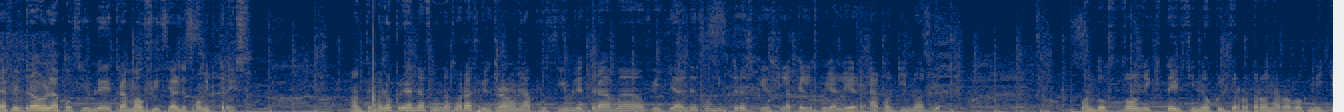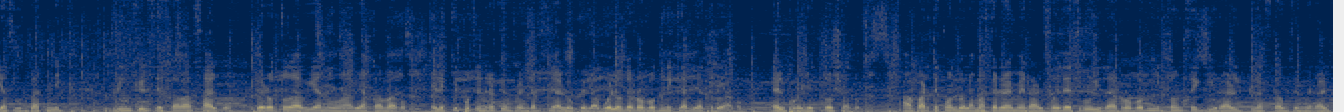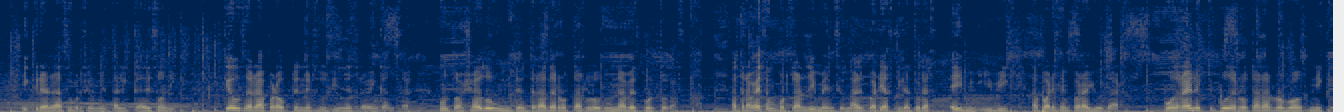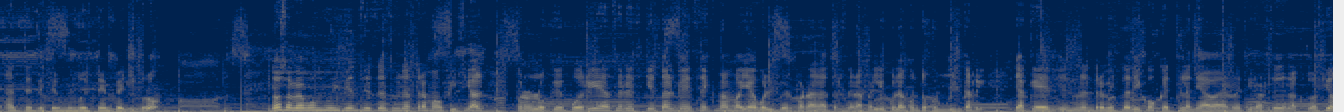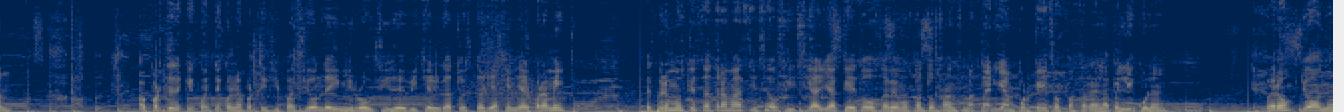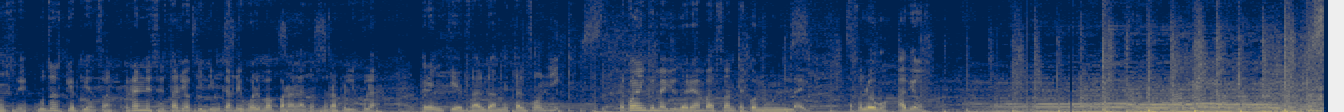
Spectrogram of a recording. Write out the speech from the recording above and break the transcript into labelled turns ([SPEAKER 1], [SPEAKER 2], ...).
[SPEAKER 1] Se ha filtrado la posible trama oficial de Sonic 3. Aunque no lo crean, hace unas horas filtraron la posible trama oficial de Sonic 3, que es la que les voy a leer a continuación. Cuando Sonic, Tails y Knuckles derrotaron a Robotnik y a sus Batnik, Green Hills estaba a salvo, pero todavía no había acabado. El equipo tendrá que enfrentarse a lo que el abuelo de Robotnik había creado, el proyecto Shadow. Aparte, cuando la Master Emerald fue destruida, Robotnik conseguirá la Causa Emerald y creará su versión metálica de Sonic, que usará para obtener su siniestra venganza. Junto a Shadow intentará derrotarlo de una vez por todas. A través de un portal dimensional, varias criaturas, Amy y Vic, aparecen para ayudar. ¿Podrá el equipo derrotar a Robotnik antes de que el mundo esté en peligro? No sabemos muy bien si esta es una trama oficial, pero lo que podría hacer es que tal vez Eggman vaya a volver para la tercera película junto con Jim Carrey, ya que en una entrevista dijo que planeaba retirarse de la actuación. Aparte de que cuente con la participación de Amy Rose y de Vicky el gato estaría genial para mí. Esperemos que esta trama sí sea oficial ya que todos sabemos cuántos fans matarían porque eso pasará en la película. Pero yo no sé, ¿ustedes qué piensan? ¿Creen necesario que Jim Carrey vuelva para la tercera película? ¿Creen que salga Metal Sonic? Recuerden que me ayudarían bastante con un like. Hasta luego, adiós.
